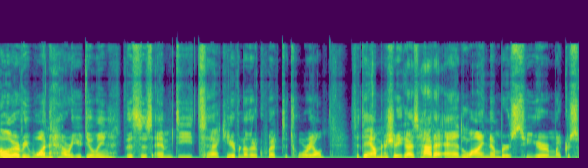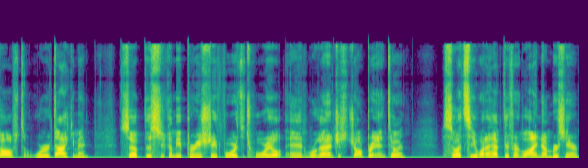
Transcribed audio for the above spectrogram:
Hello everyone, how are you doing? This is MD Tech here with another quick tutorial. Today I'm going to show you guys how to add line numbers to your Microsoft Word document. So this is going to be a pretty straightforward tutorial and we're going to just jump right into it. So let's see you want to have different line numbers here.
